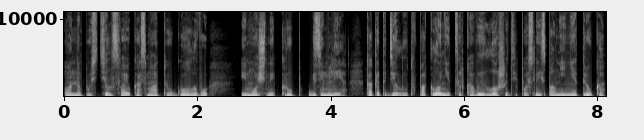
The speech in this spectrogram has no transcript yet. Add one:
Он опустил свою косматую голову и мощный круп к земле, как это делают в поклоне цирковые лошади после исполнения трюка,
